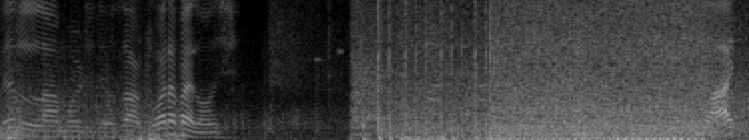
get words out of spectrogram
Pelo amor de Deus, agora vai longe. Vai.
